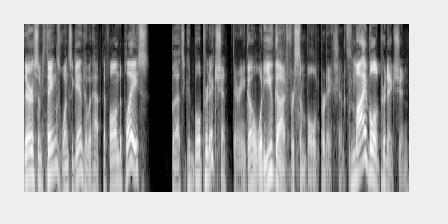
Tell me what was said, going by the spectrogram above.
There are some things once again that would have to fall into place, but that's a good bold prediction. There you go. What do you got for some bold predictions? My bold prediction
